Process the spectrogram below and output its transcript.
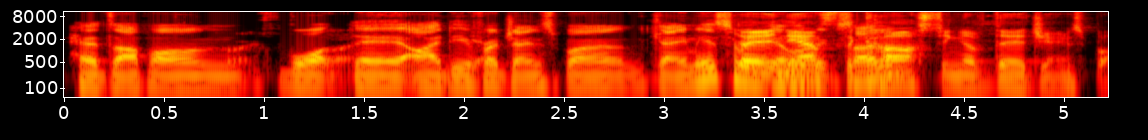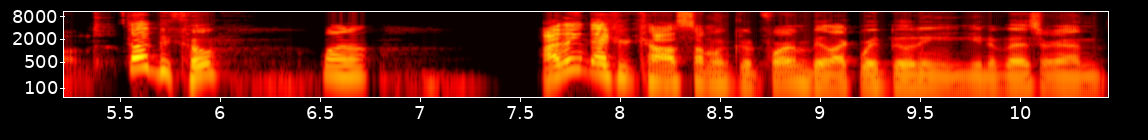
heads up on Right, what right. their idea for a James Bond game is, so we They a little bit announced the casting of their James Bond. That'd be cool. Why not? I think they could cast someone good for it and be like, we're building a universe around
